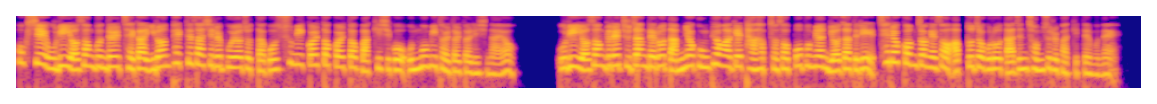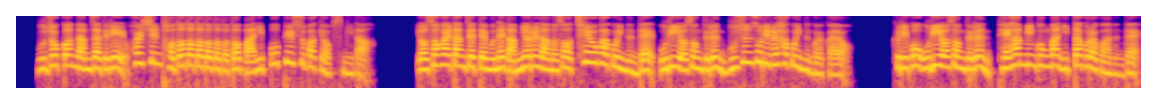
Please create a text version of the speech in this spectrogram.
혹시 우리 여성분들 제가 이런 팩트 사실을 보여줬다고 숨이 껄떡껄떡 막히시고 온몸이 덜덜 떨리시나요? 우리 여성들의 주장대로 남녀 공평하게 다 합쳐서 뽑으면 여자들이 체력 검정에서 압도적으로 낮은 점수를 받기 때문에 무조건 남자들이 훨씬 더더더더더더더 많이 뽑힐 수밖에 없습니다. 여성 할당제 때문에 남녀를 나눠서 채용하고 있는데 우리 여성들은 무슨 소리를 하고 있는 걸까요? 그리고 우리 여성들은 대한민국만 있다고라고 하는데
